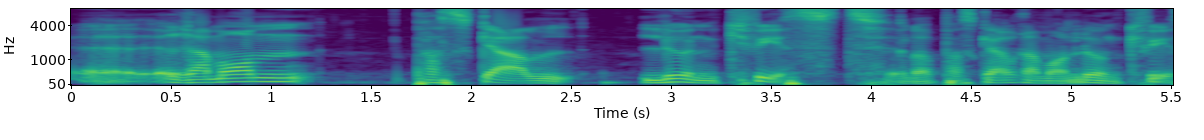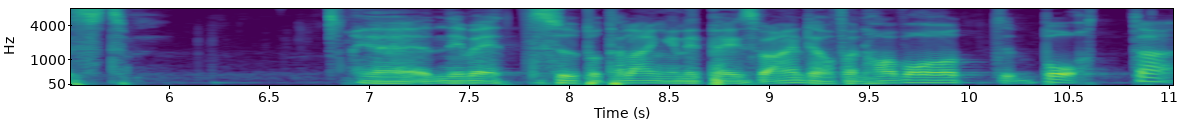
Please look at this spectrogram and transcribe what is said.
Eh, Ramon Pascal Lundqvist, eller Pascal Ramon Lundqvist, eh, ni vet supertalangen i PSV Eindhoven har varit borta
